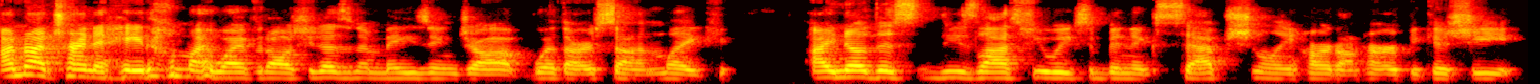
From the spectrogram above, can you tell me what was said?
I'm not trying to hate on my wife at all. She does an amazing job with our son. Like I know this these last few weeks have been exceptionally hard on her because she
